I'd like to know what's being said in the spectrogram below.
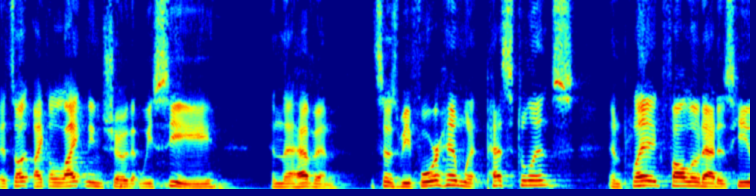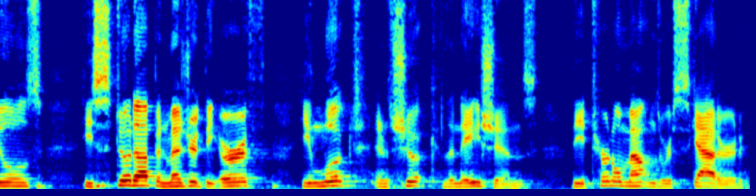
It's like a lightning show that we see in the heaven. It says, Before him went pestilence, and plague followed at his heels. He stood up and measured the earth. He looked and shook the nations. The eternal mountains were scattered,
